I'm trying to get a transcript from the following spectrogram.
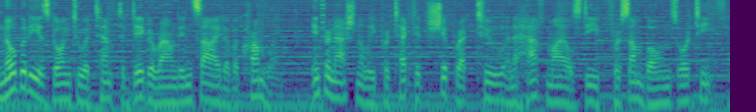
Nobody is going to attempt to dig around inside of a crumbling, internationally protected shipwreck two and a half miles deep for some bones or teeth.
